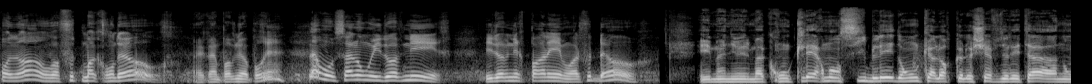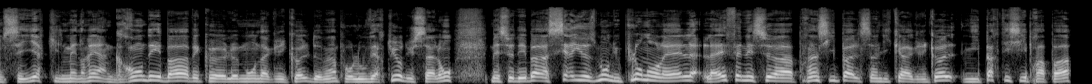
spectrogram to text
Oh non, on va foutre Macron dehors. Il est quand même pas venu pour rien. Non, au salon il doit venir. Il doit venir parler, mais on va le foutre dehors. Emmanuel Macron clairement ciblé donc alors que le chef de l'État a annoncé hier qu'il mènerait un grand débat avec euh, le monde agricole demain pour l'ouverture du salon. Mais ce débat a sérieusement du plomb dans l'aile. La FNSEA, principal syndicat agricole, n'y participera pas.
